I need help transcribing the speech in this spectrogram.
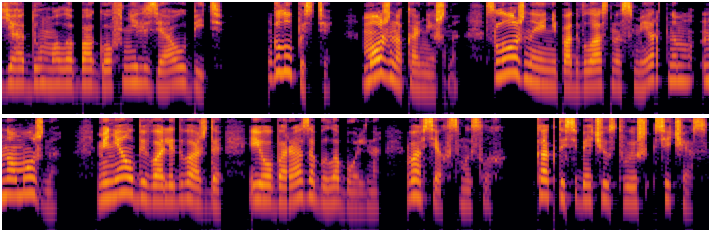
Я думала, богов нельзя убить. Глупости. Можно, конечно. Сложно и не подвластно смертным, но можно. Меня убивали дважды, и оба раза было больно. Во всех смыслах. Как ты себя чувствуешь сейчас?»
